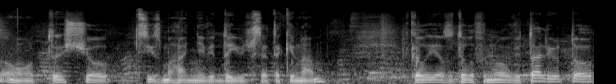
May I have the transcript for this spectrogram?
от, що ці змагання віддають все-таки нам. Коли я зателефонував Віталію, то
